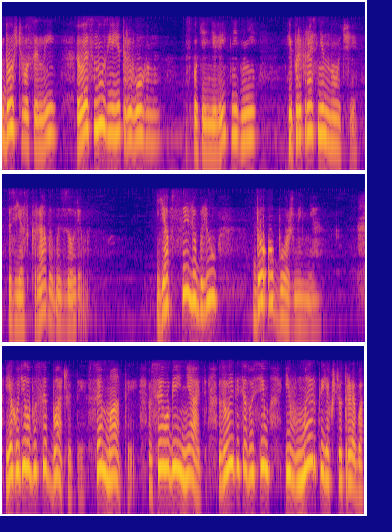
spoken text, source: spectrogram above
дощ восени, весну з її тривогами, спокійні літні дні і прекрасні ночі з яскравими зорями. Я все люблю до обожнення. Я хотіла б усе бачити, все мати, все обійнять, злитися з усім і вмерти, якщо треба,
